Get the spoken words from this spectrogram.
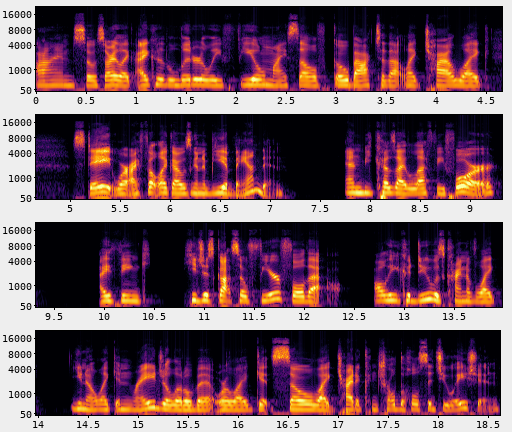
I'm so sorry. Like, I could literally feel myself go back to that like childlike state where I felt like I was going to be abandoned. And because I left before, I think he just got so fearful that all he could do was kind of like, you know, like enrage a little bit or like get so like try to control the whole situation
